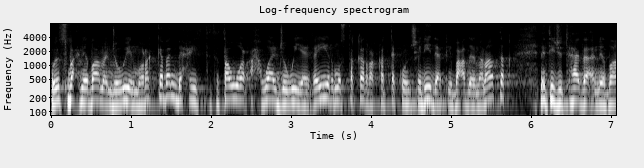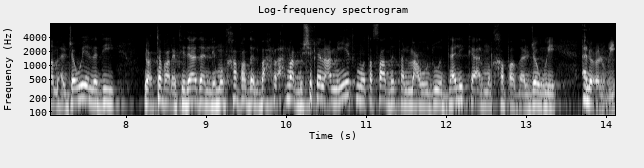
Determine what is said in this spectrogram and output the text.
ويصبح نظاما جويا مركبا بحيث تتطور أحوال جوية غير مستقرة قد تكون شديدة في بعض المناطق. نتيجة هذا النظام الجوي الذي يعتبر امتدادا لمنخفض البحر الأحمر بشكل عميق متصادفا مع وجود ذلك المنخفض الجوي العلوي.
